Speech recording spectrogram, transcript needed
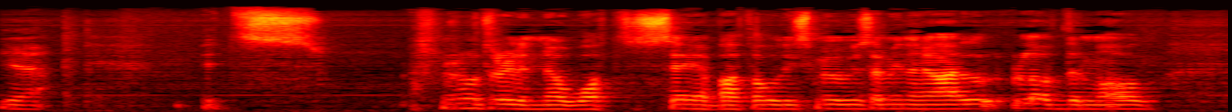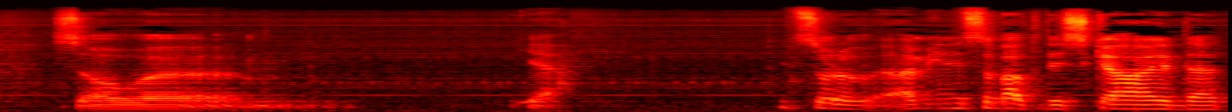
Yeah, it's I don't really know what to say about all these movies. I mean, I love them all. So um, it's sort of. I mean, it's about this guy that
